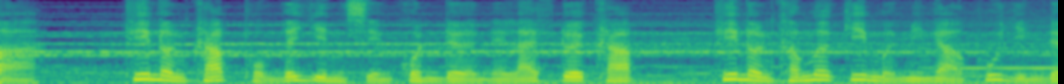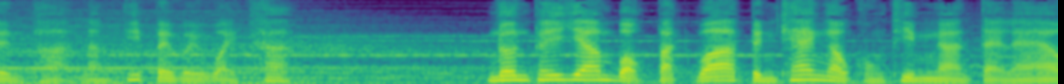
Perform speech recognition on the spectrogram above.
มา พี่นนท์ครับผมได้ยินเสียงคนเดินในไลฟ์ด้วยครับ พี่นนท์เขาเมื่อกี้เหมือนมีเงาผู้หญิงเดินผ่านหลังพี่ไปไวๆค่ะนนท์พยายามบอกปัดว่าเป็นแค่เงาของทีมงานแต่แล้ว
